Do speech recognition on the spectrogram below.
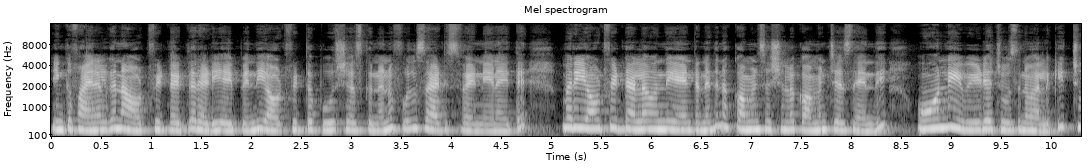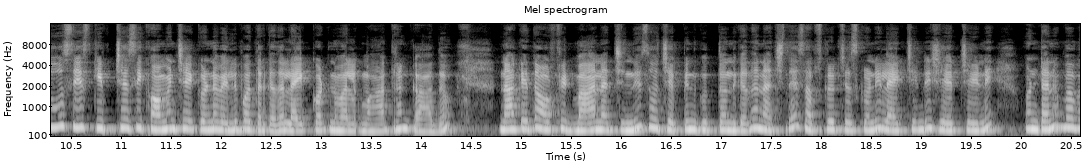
ఇంకా ఫైనల్గా నా అవుట్ఫిట్ అయితే రెడీ అయిపోయింది. ఈ అవుట్ఫిట్తో పూజ చేసుకున్నాను. ఫుల్ సాటిస్ఫైడ్ నేనైతే. మరి ఈ అవుట్ఫిట్ ఎలా ఉంది ఏంటనేది నాకు కామెంట్ సెక్షన్లో కామెంట్ చేసేయండి. ఓన్లీ ఈ వీడియో చూసిన వాళ్ళకి చూసి స్కిప్ చేసి కామెంట్ చేయకుండా వెళ్ళిపోతారు కదా లైక్ కొట్టిన వాళ్ళకి మాత్రం కాదు. నాకైతే అవుట్ఫిట్ బాగా నచ్చింది. సో చెప్పింది గుర్తుంది కదా నచ్చితే సబ్స్క్రైబ్ చేసుకోండి లైక్ చేయండి షేర్ చేయండి. ఉంటాను. బాబా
